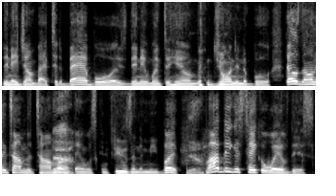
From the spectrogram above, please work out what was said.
Then they jumped back to the Bad Boys. Then they went to him joining the Bull. That was the only time the timeline yeah. thing was confusing to me. But yeah. my biggest takeaway of this,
